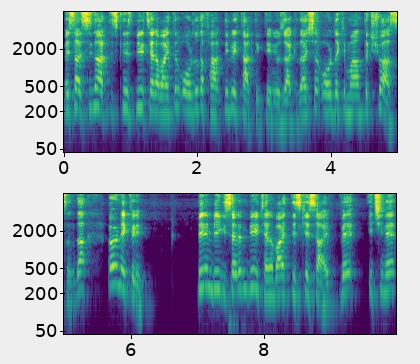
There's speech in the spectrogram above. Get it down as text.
Mesela sizin hard diskiniz 1 TB'tır. Orada da farklı bir taktik deniyoruz arkadaşlar. Oradaki mantık şu aslında. Örnek vereyim. Benim bilgisayarım 1 TB diske sahip ve içine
